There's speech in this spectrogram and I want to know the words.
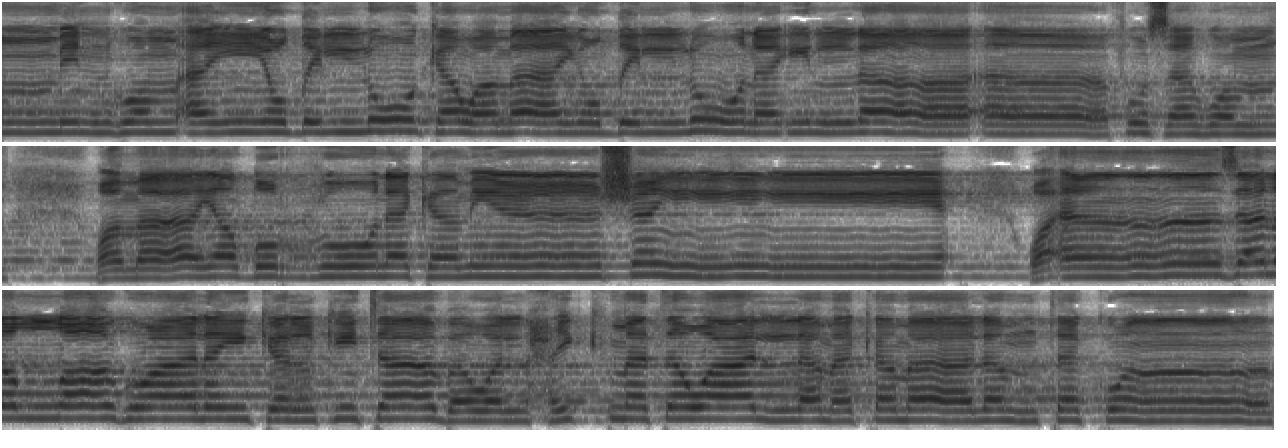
منهم أن يضلوك وما يضلون إلا أنفسهم وما يضرونك من شيء وأنزل الله عليك الكتاب والحكمة وعلمك ما لم تكن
